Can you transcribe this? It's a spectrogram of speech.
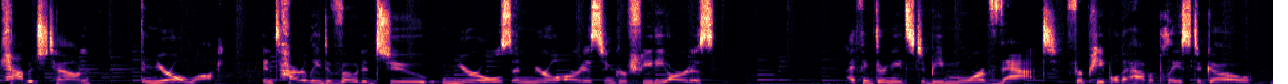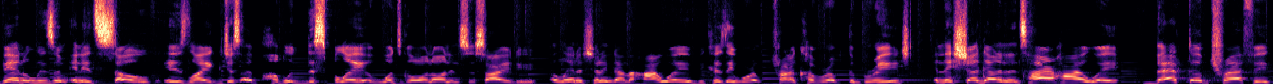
Cabbagetown, the mural walk, entirely devoted to murals and mural artists and graffiti artists. I think there needs to be more of that for people to have a place to go. Vandalism in itself is like just a public display of what's going on in society. Atlanta shutting down the highway because they were trying to cover up the bridge, and they shut down an entire highway, backed up traffic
